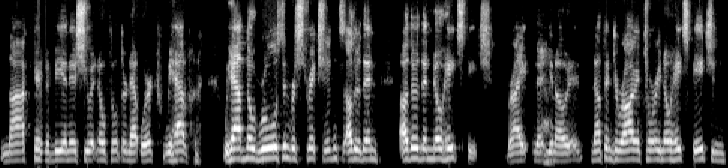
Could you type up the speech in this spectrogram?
not going to be an issue at No Filter Network. We have we have no rules and restrictions other than other than no hate speech, right? Yeah. You know, nothing derogatory, no hate speech, and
